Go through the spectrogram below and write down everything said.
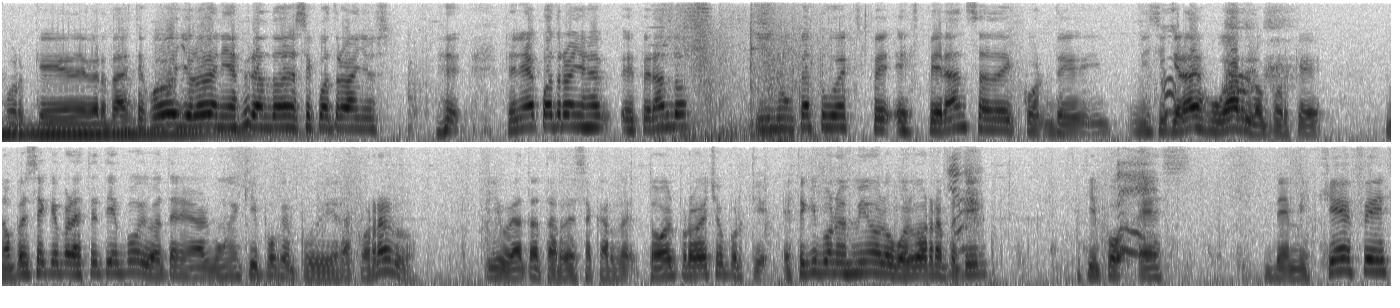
Porque de verdad este juego yo lo venía esperando desde hace cuatro años. Tenía cuatro años esperando y nunca tuve esperanza de, ni siquiera de jugarlo porque no pensé que para este tiempo iba a tener algún equipo que pudiera correrlo. Y voy a tratar de sacarle todo el provecho porque este equipo no es mío, lo vuelvo a repetir. Este equipo es de mis jefes,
